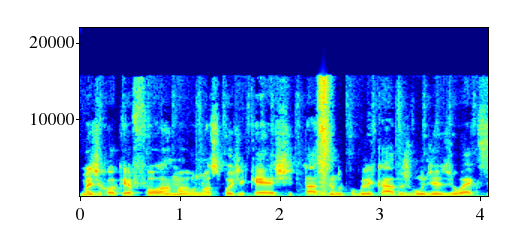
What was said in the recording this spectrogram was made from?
Mas de qualquer forma, o nosso podcast tá sendo publicado os Bom Dias UX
